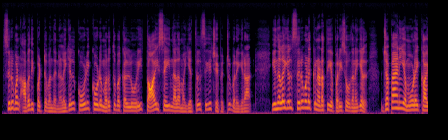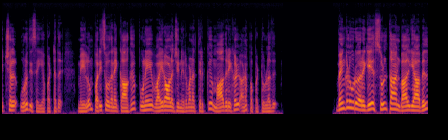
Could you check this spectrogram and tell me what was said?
சிறுவன் அவதிப்பட்டு வந்த நிலையில் கோழிக்கோடு மருத்துவக் கல்லூரி தாய் செய் நல மையத்தில் சிகிச்சை பெற்று வருகிறான். இந்நிலையில் சிறுவனுக்கு நடத்திய பரிசோதனையில் ஜப்பானிய மூளைக்காய்ச்சல் உறுதி செய்யப்பட்டது. மேலும் பரிசோதனைக்காக புனே வைராலஜி நிறுவனத்திற்கு அனுப்பப்பட்டுள்ளது. பெங்களூரு அருகே சுல்தான் பால்யாவில்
